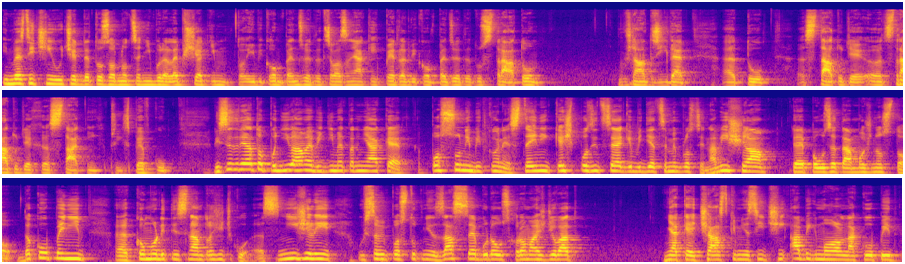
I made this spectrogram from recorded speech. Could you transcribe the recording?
investiční účet, kde to zhodnocení bude lepší a tím to i vykompenzujete třeba za nějakých pět let vykompenzujete tu ztrátu možná dříve eh, tu státu těch, eh, ztrátu těch státních příspěvků. Když se tedy na to podíváme, vidíme tady nějaké posuny, Bitcoin je stejný, cash pozice, jak je vidět, se mi prostě navýšila, to je pouze ta možnost to dokoupení, eh, komodity se nám trošičku snížily, už se mi postupně zase budou schromažďovat nějaké částky měsíční, abych mohl nakoupit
